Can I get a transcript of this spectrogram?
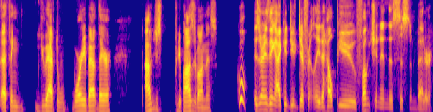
a thing you have to worry about there. I'm just pretty positive on this. Cool. Is there anything I could do differently to help you function in this system better?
